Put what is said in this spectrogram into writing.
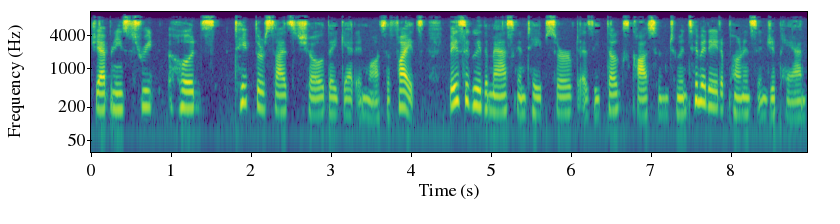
Japanese street hoods tape their sides to show they get in lots of fights. Basically, the mask and tape served as a thug's costume to intimidate opponents in Japan.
